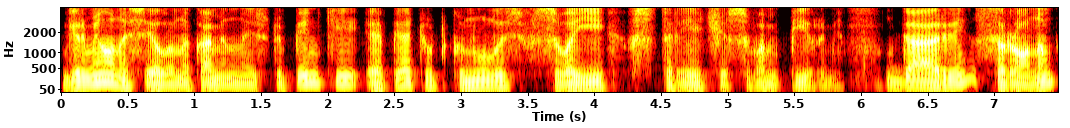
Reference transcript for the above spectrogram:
Гермиона села на каменные ступеньки и опять уткнулась в свои встречи с вампирами. Гарри с Роном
